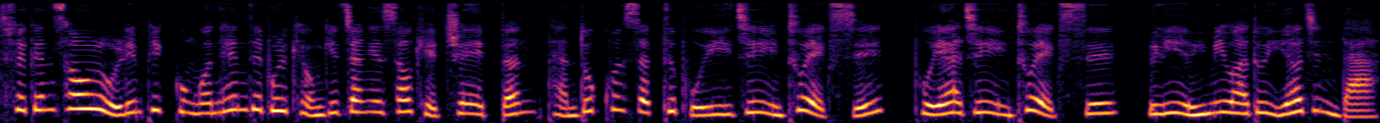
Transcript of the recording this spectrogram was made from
최근 서울올림픽공원 핸드볼 경기장에서 개최했던 단독 콘서트 Voyage into X, Voyage into X의 의미와도 이어진다.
